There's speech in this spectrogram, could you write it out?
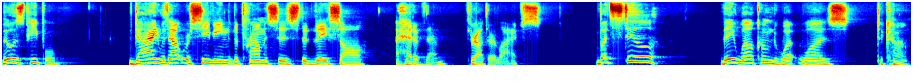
Those people died without receiving the promises that they saw ahead of them throughout their lives. But still, they welcomed what was to come.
